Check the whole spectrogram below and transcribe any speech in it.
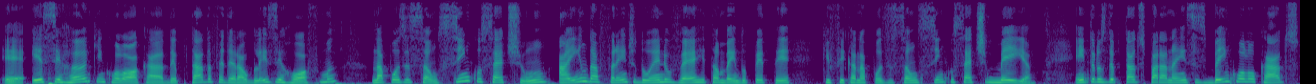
É, esse ranking coloca a deputada federal Gleisi Hoffmann na posição 571, ainda à frente do Enio Verri, também do PT, que fica na posição 576. Entre os deputados paranaenses bem colocados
